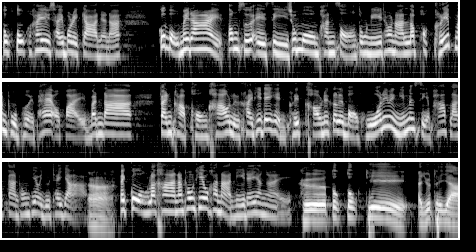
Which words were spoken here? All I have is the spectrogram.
ตุ๊กตุ๊กให้ใช้บริการเนี่ยนะ ก็บอกไม่ได้ต้องซื้อ A4 ชั่วโมงพันสตรงนี้เท่านั้น แล้วพอคลิปมันถูกเผยแพร่ออกไป บรรดาแฟนคลับของเขาหรือใครที่ได้เห็นคลิปเขาเนี่ยก็เลยบอกโหนี่อย่างนี้มันเสียภาพลักษณ์การท่องเที่ยวอยุธยาอ่าไปโกงราคานักท่องเที่ยวขนาดนี้ได้ยังไง คือตุกตุกที่อยุธยา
